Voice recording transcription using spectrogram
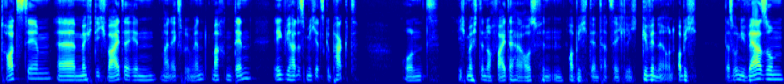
Trotzdem äh, möchte ich weiterhin mein Experiment machen, denn irgendwie hat es mich jetzt gepackt und ich möchte noch weiter herausfinden, ob ich denn tatsächlich gewinne und ob ich das Universum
